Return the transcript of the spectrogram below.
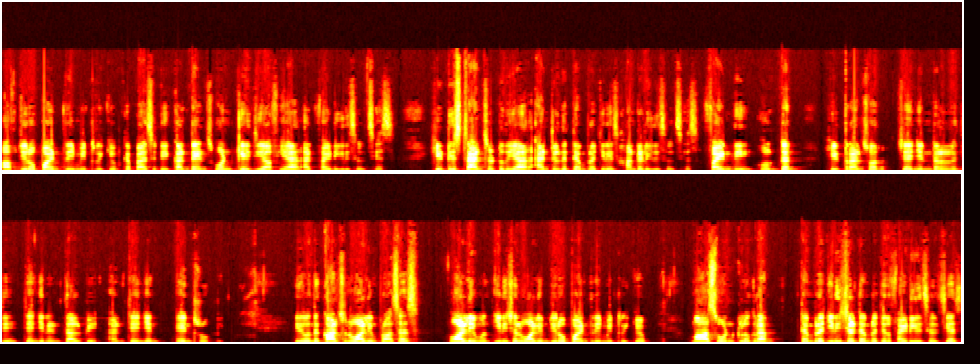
of 0.3 meter cube capacity contains 1 kg of air at 5 degrees Celsius. Heat is transferred to the air until the temperature is 100 degrees Celsius. Find the work done, heat transfer, change in internal energy, change in enthalpy and change in entropy. இது வந்து கான்ஸ்டன்ட் வால்யூம் ப்ராசஸ் வால்யூம் இனிஷியல் வால்யூம் ஜீரோ பாயிண்ட் த்ரீ மீட்டர் கியூப் மாஸ் ஒன் கிலோகிராம் டெம்பரேச்சர் இனிஷியல் டெம்பரேச்சர் ஃபைவ் டிகிரி செல்சியஸ்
